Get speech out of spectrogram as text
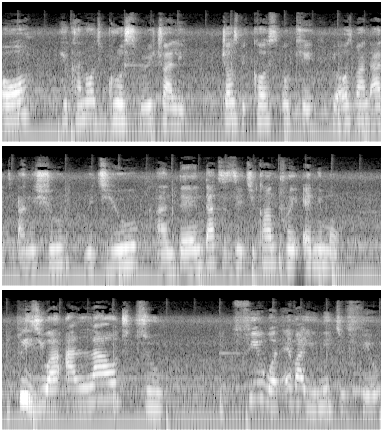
Or you cannot grow spiritually just because okay your husband had an issue with you and then that is it you can't pray anymore. Please you are allowed to feel whatever you need to feel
